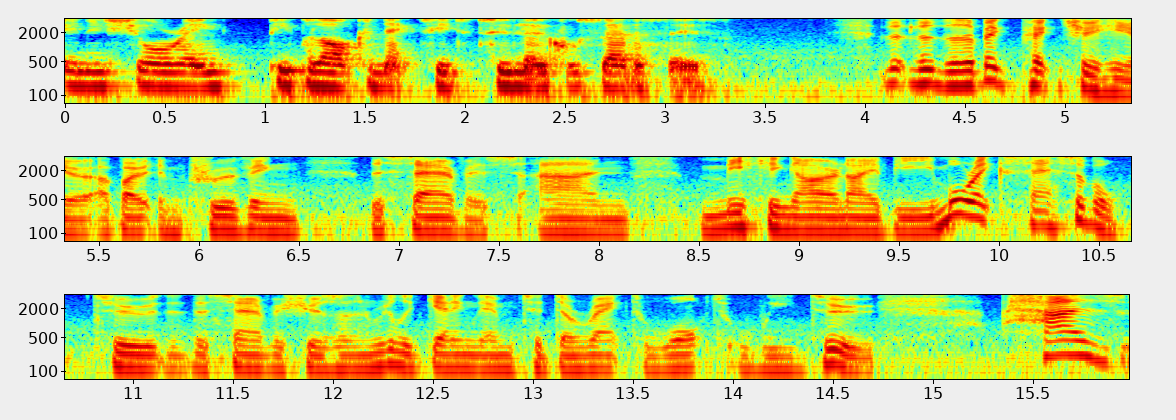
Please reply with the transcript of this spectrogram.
in ensuring people are connected to local services there's a big picture here about improving the service and making RNIB more accessible to the, service users and really getting them to direct what we do. Has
